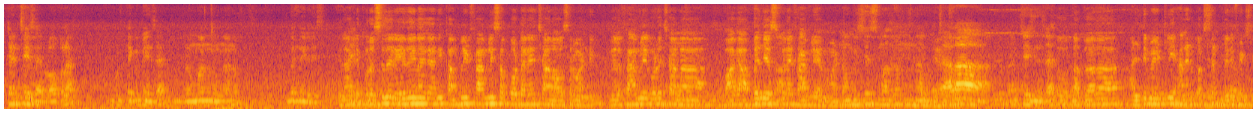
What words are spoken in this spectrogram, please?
స్టెన్స్ చేశారు లోపల. ఇప్పుడు తగ్గిపోయింది సార్. ఇప్పుడు బ్రహ్మాండంగా ఉన్నాను. ఇలాంటి ప్రొసీజర్ ఏదైనా కానీ కంప్లీట్ ఫ్యామిలీ సపోర్ట్ అనేది చాలా అవసరం అండి. వీళ్ళ ఫ్యామిలీ కూడా చాలా బాగా అర్థం చేసుకునే ఫ్యామిలీ అనమాట మాత్రం నాకు చాలా చేసింది సార్ సో తద్వారా ultimately hundred percent benefits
